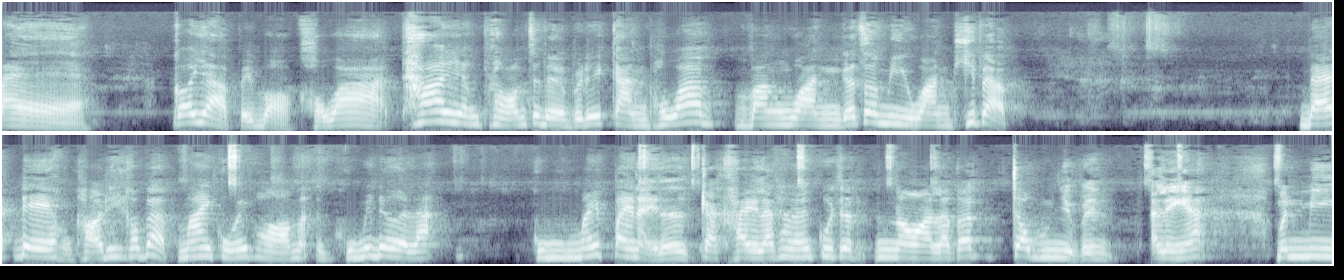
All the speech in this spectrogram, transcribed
แต่ก็อย่าไปบอกเขาว่า ถ้ายังพร้อมจะเดินไปด้วยกัน เพราะว่าบางวันก็จะมีวันที่แบบแบดเดย์ของเขาที่เขาแบบไม่กูไม่พร้อมอะกูไม่เดินละกูไม่ไปไหนกับใครแล้วทั้งนั้นกูจะนอนแล้วก็จมอยู่เป็นอะไรเงี้ย มันมี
